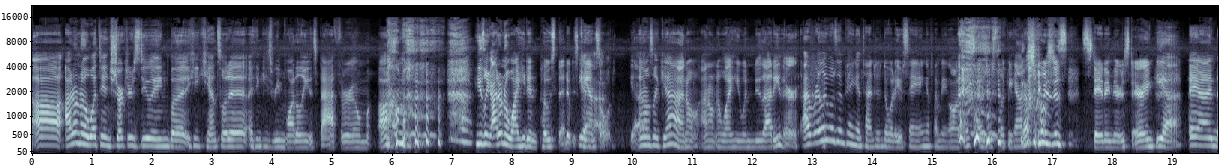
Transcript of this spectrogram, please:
uh, I don't know what the instructor's doing, but he canceled it. I think he's remodeling his bathroom. Um, he's like, I don't know why he didn't post that it was Yeah. canceled. Yeah. And I was like, yeah, I don't, I don't know why he wouldn't do that either. I really wasn't paying attention to what he was saying. If I'm being honest, I was just looking at him. she was just standing there staring. yeah, And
